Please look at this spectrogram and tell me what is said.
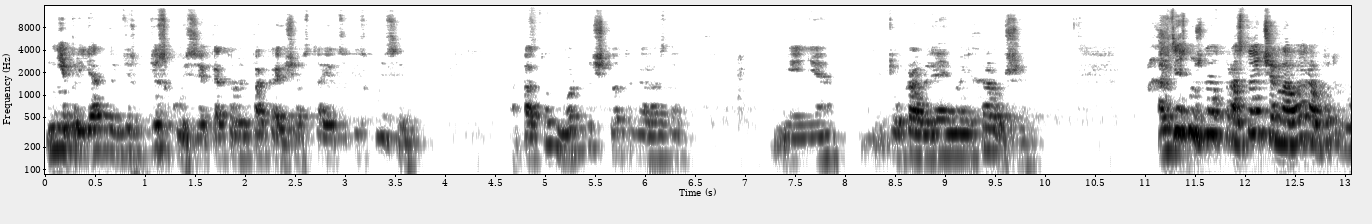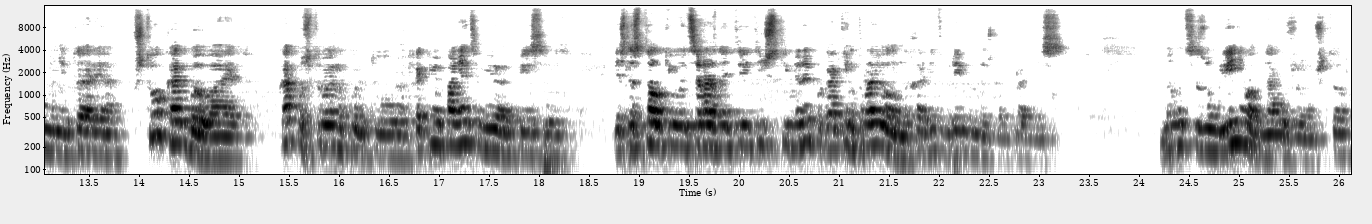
неприятных дискуссиях, которые пока еще остаются дискуссиями, а потом, может быть, что-то гораздо менее управляемое и хорошее. А здесь нужна простая черновая работа гуманитария. Что, как бывает, как устроена культура, какими понятиями ее описывать. Если сталкиваются разные теоретические миры, по каким правилам находить временный компромисс. Мы вот с изумлением обнаруживаем, что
